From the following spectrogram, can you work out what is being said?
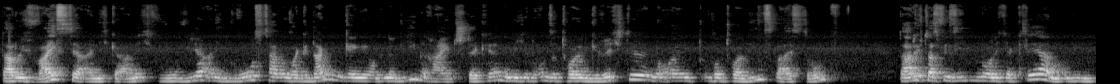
Dadurch weiß der eigentlich gar nicht, wo wir eigentlich einen Großteil unserer Gedankengänge und Energien reinstecken, nämlich in unsere tollen Gerichte, in unsere tollen Dienstleistungen. Dadurch, dass wir sie ihm noch nicht erklären und ihm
